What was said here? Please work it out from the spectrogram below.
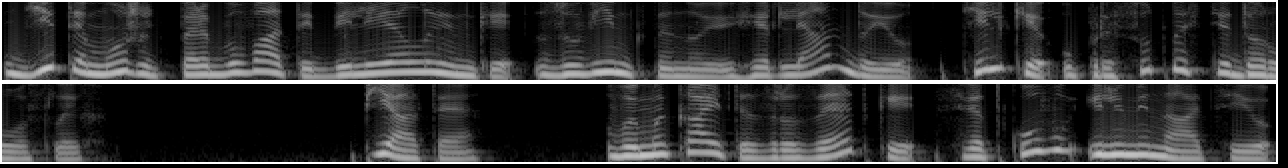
Діти можуть перебувати біля ялинки з увімкненою гірляндою тільки у присутності дорослих. П'яте. Вимикайте з розетки святкову ілюмінацію,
